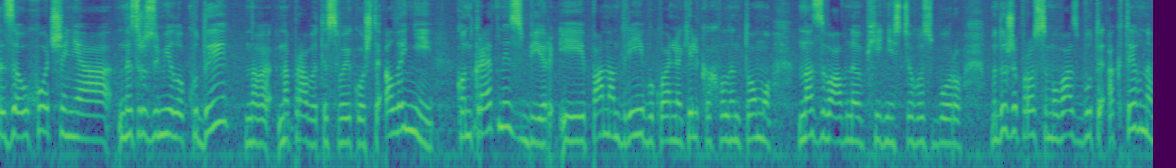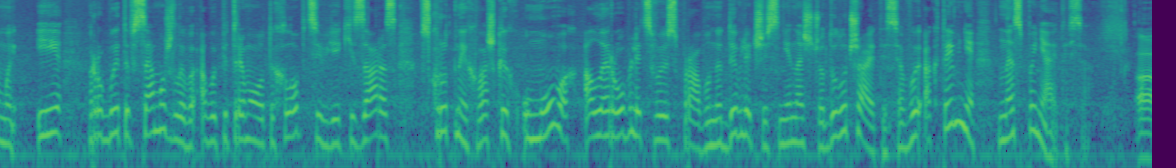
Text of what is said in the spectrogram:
е, заохочення незрозуміло куди на- направити свої кошти, але ні, конкретний збір. І пан Андрій буквально кілька хвилин тому назвав необхідність цього збору. Ми дуже просимо вас бути активними і робити все можливе, аби підтримувати хлопців, які зараз в скрутних важких умовах, але роблять свою справу, не дивлячись ні на що. Долучайтеся. Ви активні, не спиняйтеся. А,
